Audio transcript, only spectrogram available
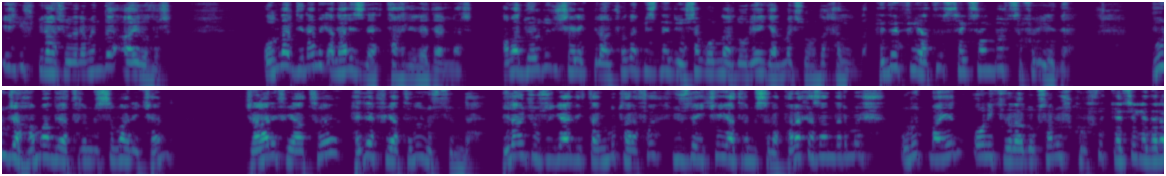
ilk üç bilanço döneminde ayrılır. Onlar dinamik analizle tahlil ederler. Ama dördüncü çeyrek bilançoda biz ne diyorsak onlar da oraya gelmek zorunda kalırlar. Hedef fiyatı 84.07. Bunca hamal yatırımcısı var iken cari fiyatı hedef fiyatının üstünde. Bilançosu geldikten bu tarafa %2 yatırımcısına para kazandırmış. Unutmayın 12 lira 93 kuruşluk gerçek edere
